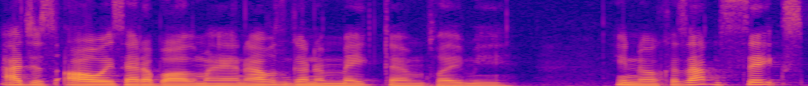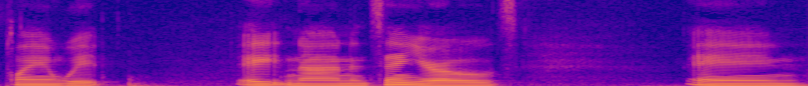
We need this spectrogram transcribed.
I just always had a ball in my hand. I was going to make them play me, you know, because I'm six playing with eight, nine, and 10 year olds. And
